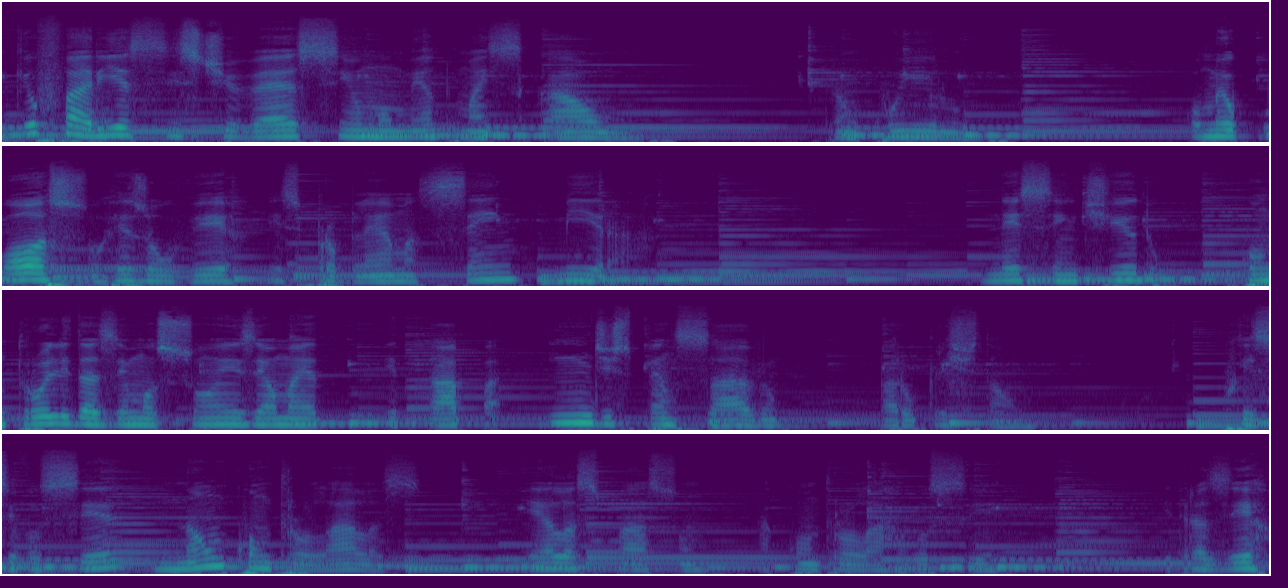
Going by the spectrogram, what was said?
O que eu faria se estivesse em um momento mais calmo, tranquilo? Como eu posso resolver esse problema sem me irar? Nesse sentido, o controle das emoções é uma etapa indispensável para o cristão. Porque se você não controlá-las, elas passam a controlar você e trazer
